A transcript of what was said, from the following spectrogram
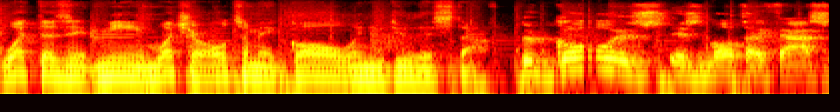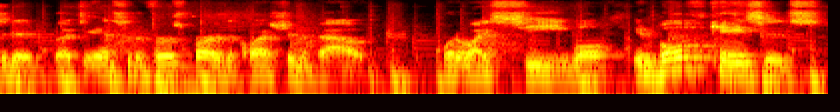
what does it mean? What's your ultimate goal when you do this stuff? The goal is is multifaceted, but to answer the first part of the question about what do I see? Well, in both cases,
